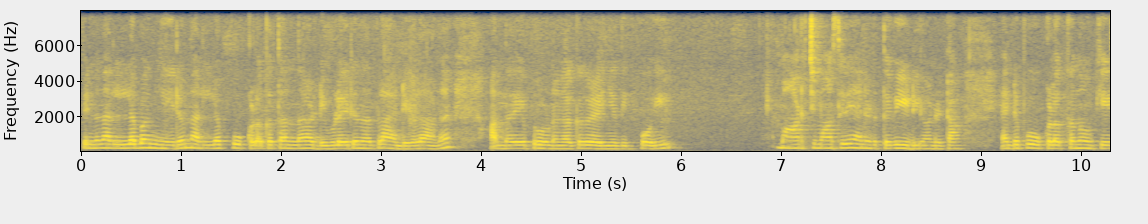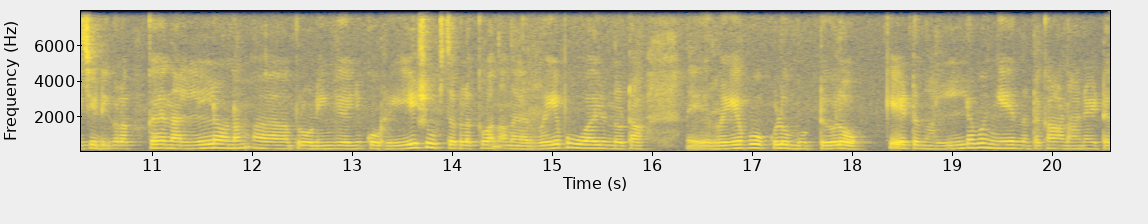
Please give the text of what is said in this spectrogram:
പിന്നെ നല്ല ഭംഗിയിലും നല്ല പൂക്കളൊക്കെ തന്ന് അടിപൊളിയായിരുന്ന പ്ലാന്റുകളാണ് അന്ന് പ്രൂണിങ് ഒക്കെ കഴിഞ്ഞത്. ഇപ്പോൾ ഈ മാർച്ച് മാസത്തിൽ ഞാൻ എടുത്ത വീഡിയോ ആണ് കേട്ടോ എന്റെ പൂക്കളൊക്കെ നോക്കിയ ചെടികളൊക്കെ നല്ലോണം പ്രൂണിങ് കഴിഞ്ഞ് കുറേ ഷൂട്ട്സുകളൊക്കെ വന്ന നിറയെ പൂവായിരുന്നു കേട്ടോ നിറയെ പൂക്കളും മുട്ടുകളും ആയിട്ട് നല്ല ഭംഗിയായിരുന്നു കേട്ടോ കാണാനായിട്ട്.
